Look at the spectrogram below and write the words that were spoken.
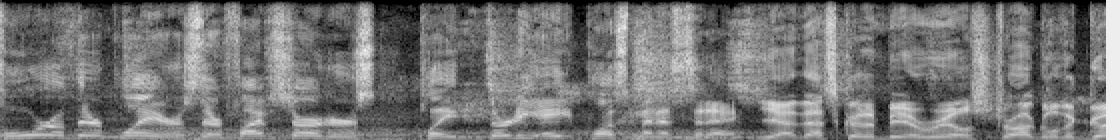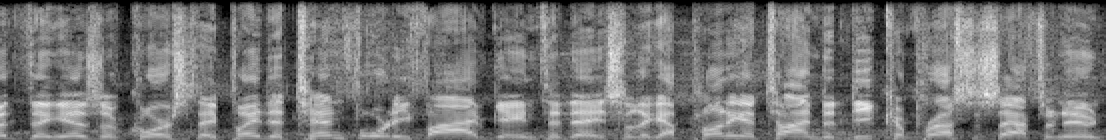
Four of their players, their five starters, played 38 plus minutes today. Yeah, that's going to be a real struggle. The good thing is, of course, they played the 10:45 game today, so they got plenty of time to decompress this afternoon.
